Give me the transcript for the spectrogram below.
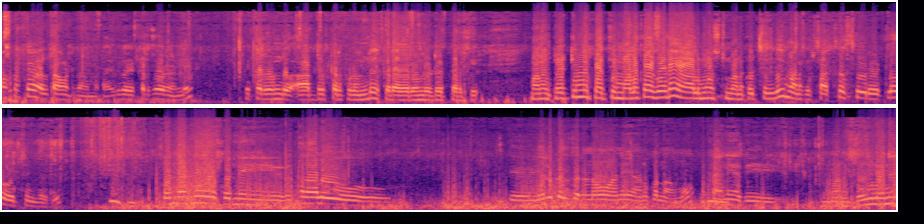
మొక్కకే వెళ్తూ ఉంటుంది అనమాట ఇదిగో ఇక్కడ చూడండి. ఇక్కడ రెండు ఆ డ్రిప్పర్కి రెండు ఇక్కడ రెండు డ్రిప్పర్కి. మనం పెట్టిన ప్రతి మొలక కూడా ఆల్మోస్ట్ మనకు వచ్చింది మనకి సక్సెస్ రేట్లో వచ్చింది అది. కొన్ని కొన్ని విత్తనాలు ఎలుకలు తినడం అని అనుకున్నాము. కానీ అది మన భూమిలోనే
